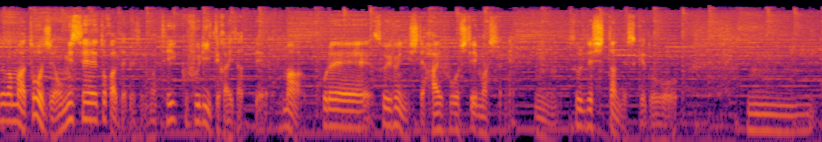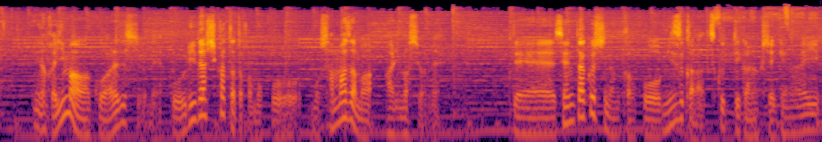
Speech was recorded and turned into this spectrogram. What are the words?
それがまあ当時お店とかでですね、まあ、テイクフリーって書いてあって、まあ、これ、そういう風にして配布をしていましたね。うん。それで知ったんですけど、うん、なんか今はこう、あれですよね、こう売り出し方とかもこう、もう様々ありますよね。で、選択肢なんかをこう、自ら作っていかなくちゃいけない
